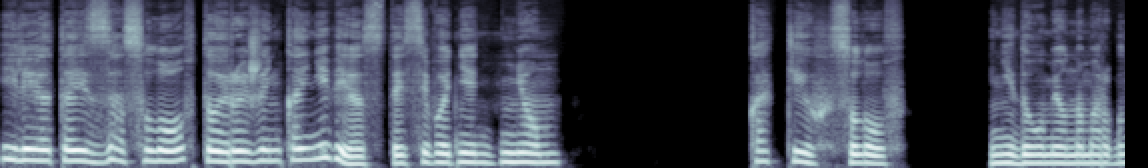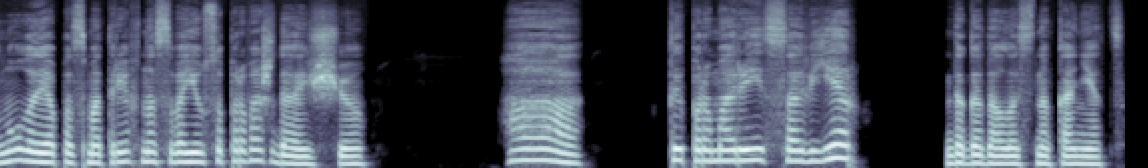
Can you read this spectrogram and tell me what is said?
«Или это из-за слов той рыженькой невесты сегодня днем?» «Каких слов?» Недоуменно моргнула я, посмотрев на свою сопровождающую. «А, ты про Мари Савьер?» догадалась наконец.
